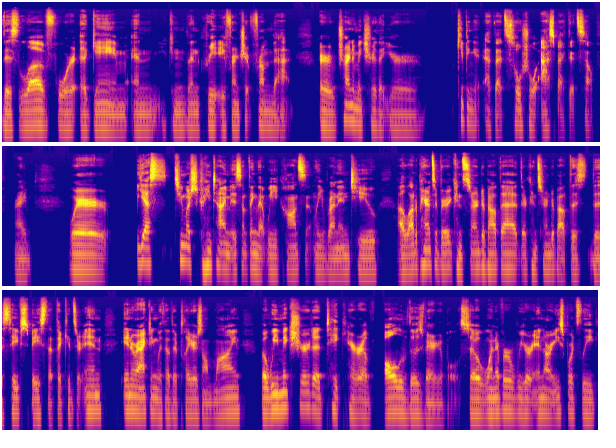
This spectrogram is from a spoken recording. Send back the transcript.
this love for a game and you can then create a friendship from that or trying to make sure that you're keeping it at that social aspect itself, right? Where yes, too much screen time is something that we constantly run into. A lot of parents are very concerned about that. They're concerned about this the safe space that their kids are in, interacting with other players online. But we make sure to take care of all of those variables. So whenever we are in our esports league,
